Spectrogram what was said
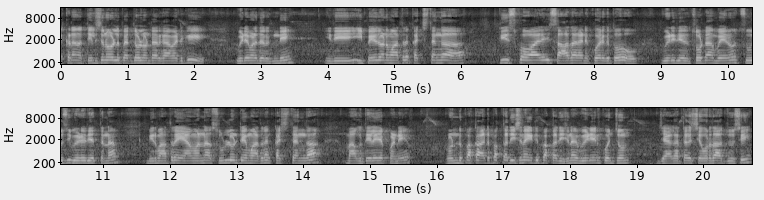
ఎక్కడైనా తెలిసిన వాళ్ళు పెద్దోళ్ళు ఉంటారు కాబట్టి వీడియో జరుగుతుంది. ఇది ఈ పేదోడు మాత్రం ఖచ్చితంగా తీసుకోవాలి సాధారణ కోరికతో వీడియో చూడటం చూడటానికి పోయాను చూసి వీడియో తీస్తున్నా. మీరు మాత్రం ఏమన్నా సుళ్ళు ఉంటే మాత్రం ఖచ్చితంగా మాకు తెలియజెప్పండి. రెండు పక్క అటుపక్క తీసినా ఇటు పక్క తీసినా వీడియోని కొంచెం జాగ్రత్తగా చివరిదా చూసి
